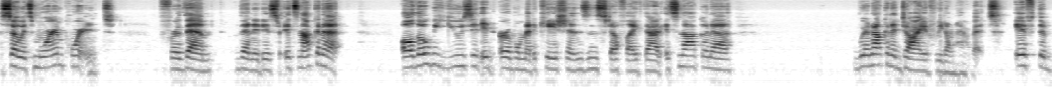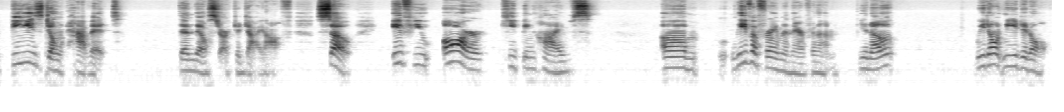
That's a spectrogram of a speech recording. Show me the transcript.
So it's more important for them than it is. It's not going to, although we use it in herbal medications and stuff like that, it's not going to, we're not going to die if we don't have it. If the bees don't have it, then they'll start to die off. So if you are keeping hives, um, leave a frame in there for them. You know, we don't need it all.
